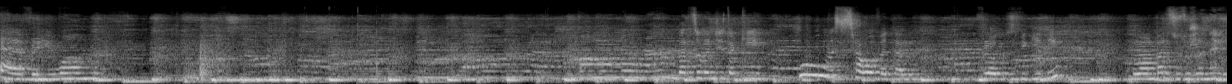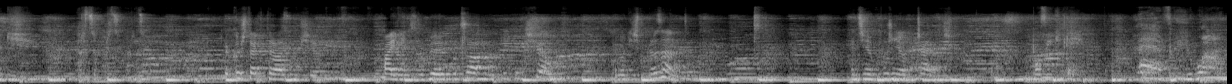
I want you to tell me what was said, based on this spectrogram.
everyone. Bardzo będzie taki uu, wystrzałowy ten vlog z Wigilii, bo mam bardzo dużo energii. Bardzo, bardzo, bardzo. Jakoś tak teraz mi się fajnie zrobiło i poczułam tych świąt. Mam jakieś prezenty. Będziemy później odczekać. Po Wigilii. Everyone.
